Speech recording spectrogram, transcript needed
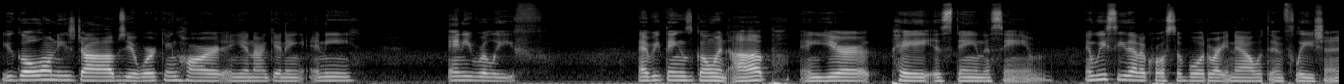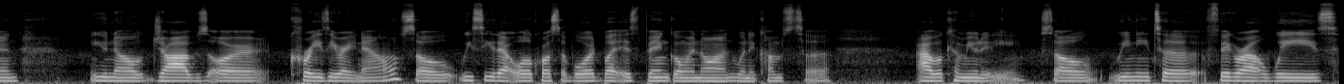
you go on these jobs, you're working hard, and you're not getting any any relief. Everything's going up, and your pay is staying the same. And we see that across the board right now with inflation you know, jobs are crazy right now. So we see that all across the board, but it's been going on when it comes to our community. So we need to figure out ways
